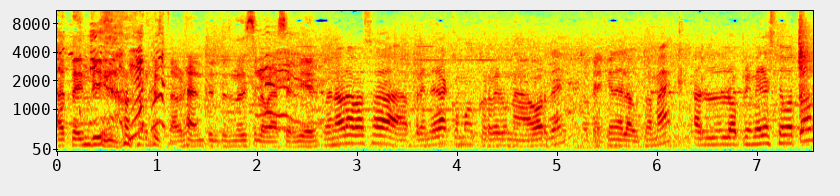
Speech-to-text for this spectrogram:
atendido a un restaurante, entonces no sé si lo voy a hacer bien. Bueno, ahora vas a aprender a cómo correr una orden aquí en el Automac. Lo primero este botón,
